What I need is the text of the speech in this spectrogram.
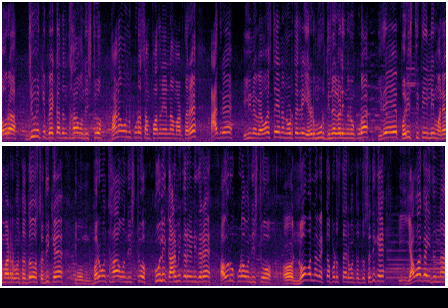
ಅವರ ಜೀವನಕ್ಕೆ ಬೇಕಾದಂತಹ ಒಂದಿಷ್ಟು ಹಣವನ್ನು ಕೂಡ ಸಂಪಾದನೆಯನ್ನು ಮಾಡ್ತಾರೆ. ಆದರೆ ಇಲ್ಲಿನ ವ್ಯವಸ್ಥೆಯನ್ನು ನೋಡ್ತಾ ಇದ್ರೆ ಎರಡು ಮೂರು ದಿನಗಳಿಂದನೂ ಕೂಡ ಇದೇ ಪರಿಸ್ಥಿತಿ ಇಲ್ಲಿ ಮನೆ ಮಾಡಿರುವಂಥದ್ದು ಸದ್ಯಕ್ಕೆ ಬರುವಂತಹ ಒಂದಿಷ್ಟು ಕೂಲಿ ಕಾರ್ಮಿಕರು ಏನಿದ್ದಾರೆ, ಅವರು ಕೂಡ ಒಂದಿಷ್ಟು ನೋವನ್ನು ವ್ಯಕ್ತಪಡಿಸ್ತಾ ಇರುವಂಥದ್ದು ಸದ್ಯಕ್ಕೆ ಯಾವಾಗ ಇದನ್ನು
